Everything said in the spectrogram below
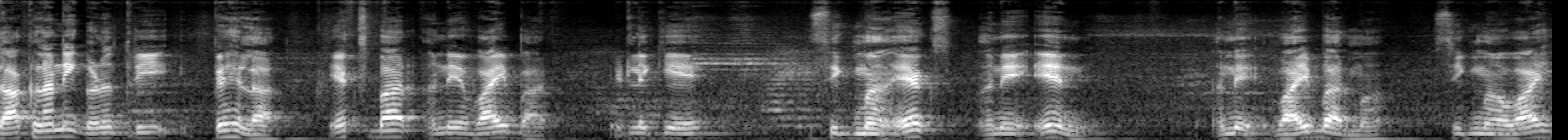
દાખલાની ગણતરી પહેલાં એક્સ બાર અને વાય બાર એટલે કે સિગ્મા એક્સ અને એન અને વાય બારમાં સિગ્મા વાય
